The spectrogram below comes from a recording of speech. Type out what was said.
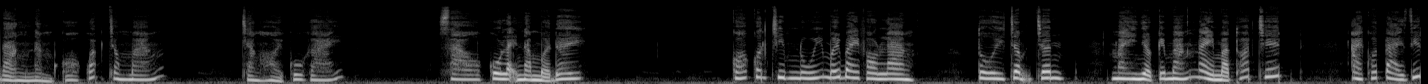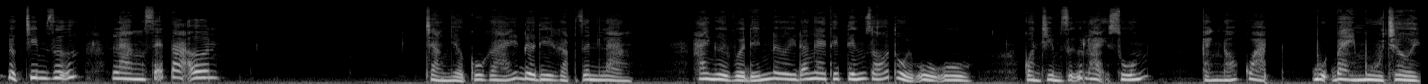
đang nằm co quắp trong máng. Chàng hỏi cô gái, sao cô lại nằm ở đây? Có con chim núi mới bay vào làng. Tôi chậm chân, may nhờ cái máng này mà thoát chết. Ai có tài giết được chim dữ, làng sẽ tạ ơn. Chàng nhờ cô gái đưa đi gặp dân làng. Hai người vừa đến nơi đã nghe thấy tiếng gió thổi ù ù. Còn chim dữ lại xuống. Cánh nó quạt, bụi bay mù trời.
